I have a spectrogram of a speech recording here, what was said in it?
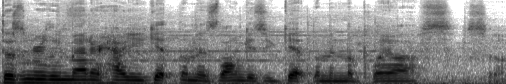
Doesn't really matter how you get them as long as you get them in the playoffs. So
